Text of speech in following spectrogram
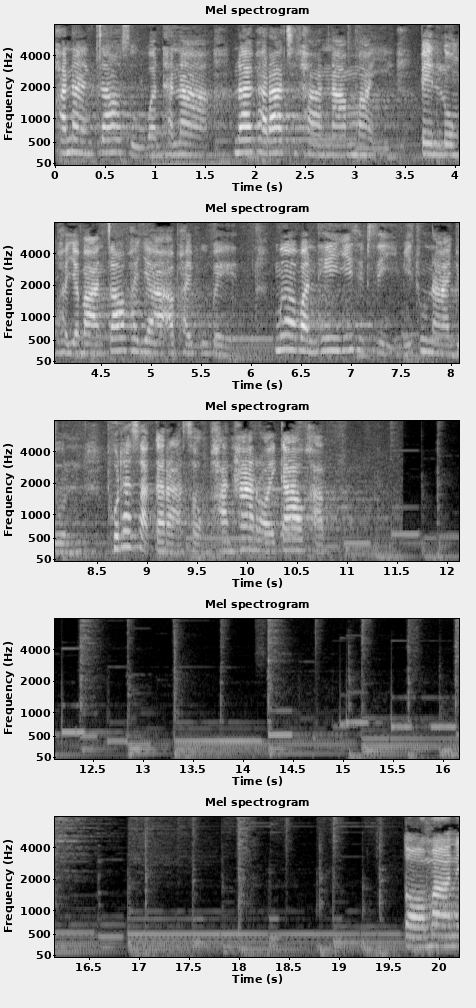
พระนางเจ้าสุวรรณนา ได้พระราชทานนามใหม่ เป็นโรงพยาบาลเจ้าพยาอภัยภูเบศเมื่อวันที่ 24 มิถุนายน พุทธศักราช 2509 ครับ ต่อมาใน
